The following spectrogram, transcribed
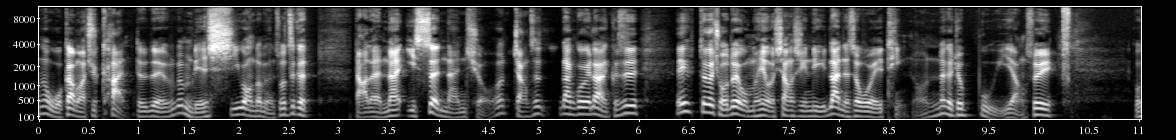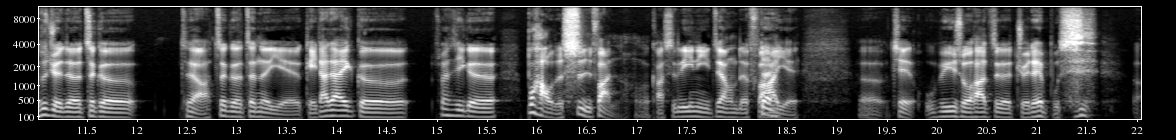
那我干嘛去看，对不对？我根本连希望都没有，说这个打得很烂，一胜难求。讲是烂归烂，可是诶，这个球队我们很有向心力，烂的时候我也挺哦，那个就不一样。所以我是觉得这个，对啊，这个真的也给大家一个。算是一个不好的示范了，卡斯利尼这样的发言，呃，这我必须说，他这个绝对不是，呃，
